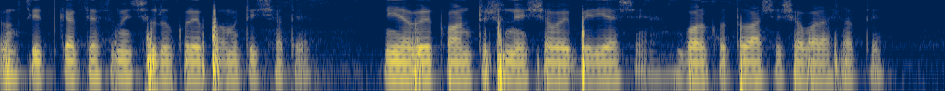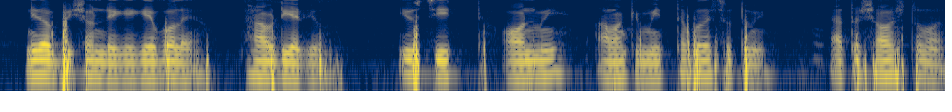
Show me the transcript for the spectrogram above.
এবং চিৎকার চেঁচামেচি শুরু করে প্রমিতির সাথে। নীরবের কণ্ঠ শুনে সবাই বেরিয়ে আসে বরকতও আসে সবার সাথে। নীরব ভীষণ রেগে গিয়ে বলে how dare you you cheat on me আমাকে মিথ্যা বলেছ তুমি? এত সাহস তোমার?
